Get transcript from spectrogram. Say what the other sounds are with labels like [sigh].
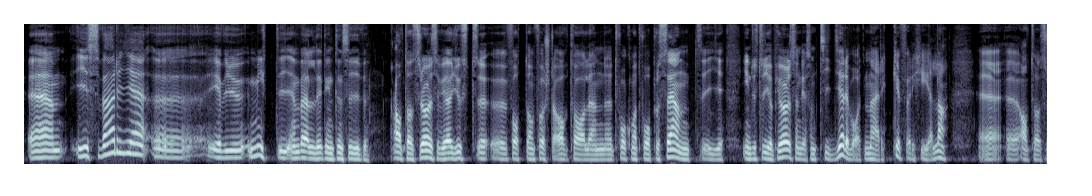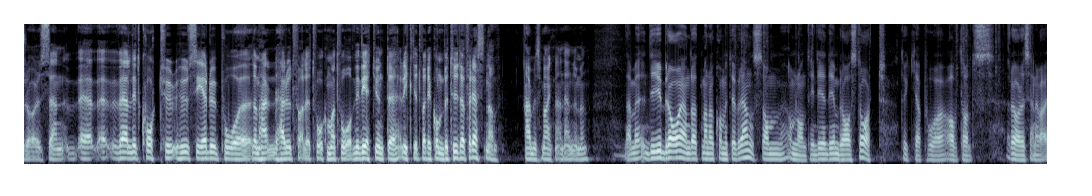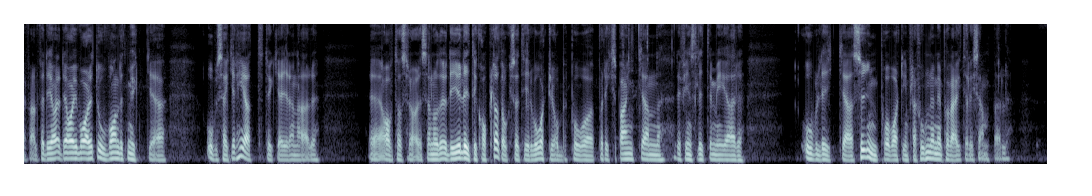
Eh, I Sverige eh, är vi ju mitt i en väldigt intensiv avtalsrörelse. Vi har just uh, fått de första avtalen, eh, 2,2 procent i industriuppgörelsen, det som tidigare var ett märke för hela uh, avtalsrörelsen. Uh, väldigt kort, hur, hur, ser du på de här, det här utfallet, 2,2? Vi vet ju inte riktigt vad det kommer betyda för resten av arbetsmarknaden ännu. Men... Nej, men det är ju bra ändå att man har kommit överens om, om någonting. Det, det är en bra start tycker jag på avtalsrörelsen i varje fall. För det har, det har ju varit ovanligt mycket osäkerhet tycker jag i den här Eh, avtalsrörelsen. Och det är ju lite kopplat också till vårt jobb på, på Riksbanken. Det finns lite mer olika syn på vart inflationen är på väg till exempel.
